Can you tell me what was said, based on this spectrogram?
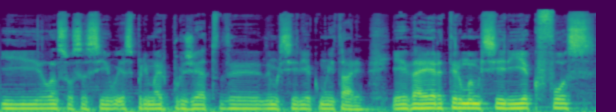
e lançou-se assim esse primeiro projeto de, de mercearia comunitária. E a ideia era ter uma mercearia que fosse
